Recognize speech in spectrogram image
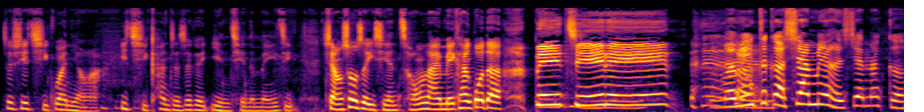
这些奇怪鸟啊一起看着这个眼前的美景，享受着以前从来没看过的冰淇淋。妈咪，这个下面很像那个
